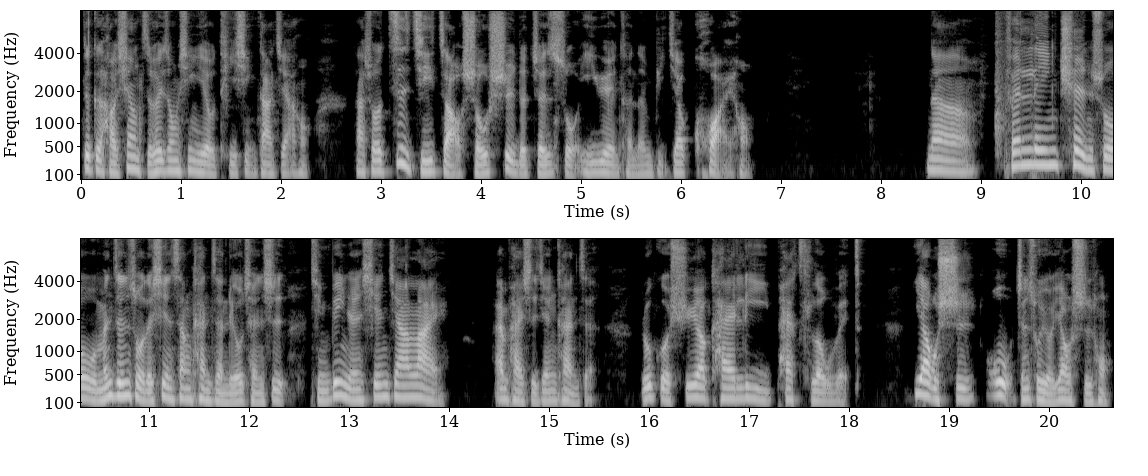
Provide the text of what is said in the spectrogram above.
这个好像指挥中心也有提醒大家哦，他说自己找熟识的诊所医院可能比较快哈。那 Fanlin Chen 说，我们诊所的线上看诊流程是，请病人先加 Line 安排时间看诊，如果需要开立 Paxlovid，药师哦，诊所有药师哦。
